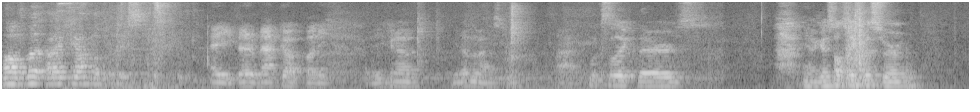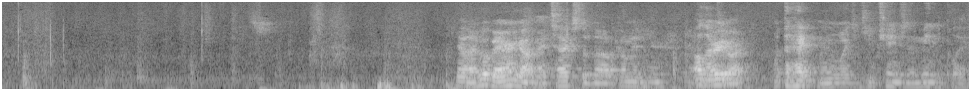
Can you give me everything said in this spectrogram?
Oh, but I got the place. Hey, you better back up, buddy. You can have. You can have the master. Alright. Looks like there's. Yeah, I guess I'll take this room. Yeah, I hope Aaron got my text about coming here. Oh, there you are. What the heck, man? Why'd you keep changing the meeting place?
